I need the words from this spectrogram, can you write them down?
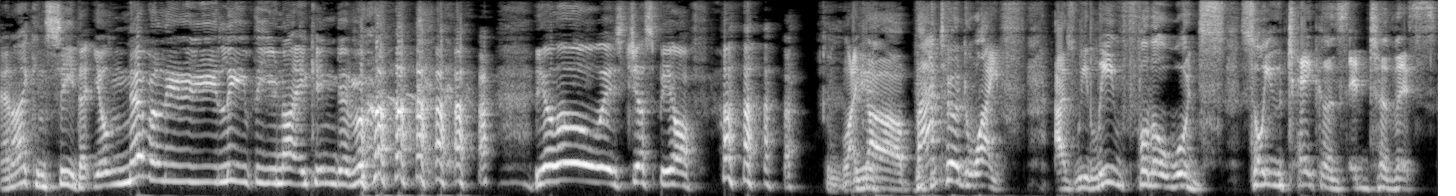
And I can see that you'll never le- leave the United Kingdom. you'll always just be off. Like a battered wife, as we leave for the woods, so you take us into this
